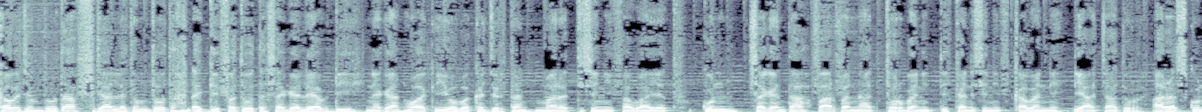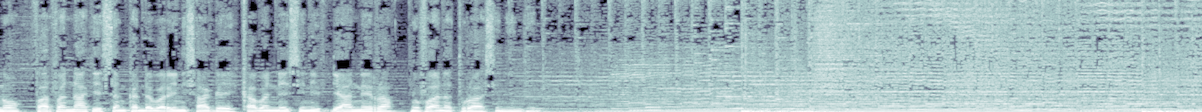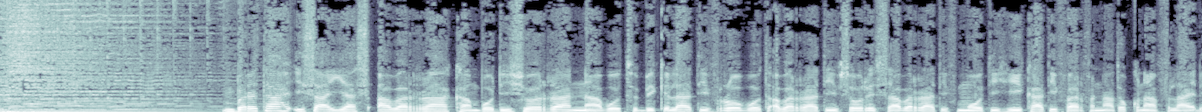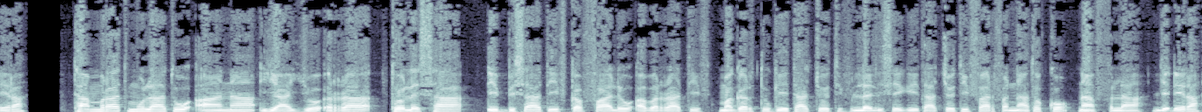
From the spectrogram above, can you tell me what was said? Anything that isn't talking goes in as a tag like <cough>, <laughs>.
Kabajamtootaaf jaallatamtoota dhaggeeffatoota sagalee abdii nagaan waaqayyoo bakka jirtan maratti isiniif haa baay'atu kun sagantaa faarfannaatti torbanitti kan isiniif qabanne dhiyaachaa turre aras kunoo faarfannaa keessan kan dabareen isaa ga'e qabannee isiniif dhiyaanneerraa nu faana turaa isiniin jedhu. Barataa isaayyaas abarraa kaamboodiishoo irraa naabot biqilaatiif rooboot abarraatiif sooressaa abarraatiif mootii hiikaatiif faarfannaa tokko naaf filaa'edheera taamiraat mulaatuu aanaa yaayyoo irraa tolesaa dhibbisaatiif kaffaaluu abarraatiif magartuu geetaachootiif lalisee geetaachootiif faarfannaa tokko naaf filaa jedheera.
